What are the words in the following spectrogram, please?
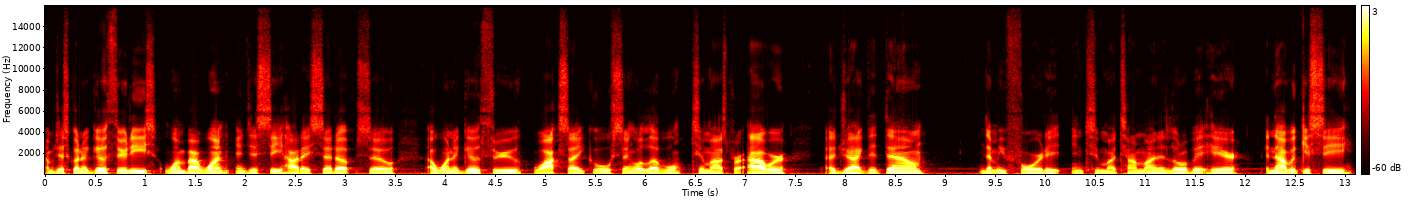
I'm just going to go through these one by one and just see how they set up. So I want to go through walk cycle, single level, two miles per hour. I dragged it down. Let me forward it into my timeline a little bit here. And now we can see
